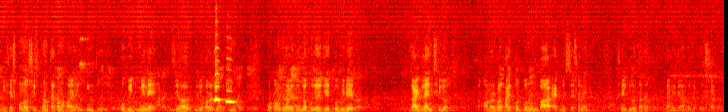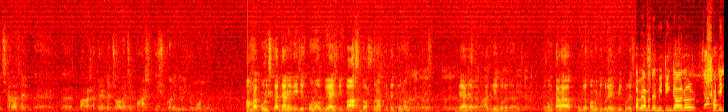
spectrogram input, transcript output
বিশেষ কোনো সিদ্ধান্ত এখনও হয়নি কিন্তু কোভিড মেনে যেভাবে পুজো করা মোটামুটিভাবে দুর্গা পুজোয় যে কোভিডের গাইডলাইন ছিল অনারেবল হাইকোর্ট বলুন বা অ্যাডমিনিস্ট্রেশনে সেইগুলো তাদের জানিয়ে দেওয়া হয়েছে পরিষ্কার। এছাড়া বারাসাতের একটা চল আছে পাস ইস্যু করে বিভিন্ন আমরা পরিষ্কার জানিয়ে দিয়েছি কোনো ভিআইপি পাস দর্শনার্থীদের জন্য দেওয়া যাবে না, আজকেই বলে দেওয়া হয়েছে। এবং তারা পুজো কমিটিগুলো এগ্রি করেছে। তবে আমাদের মিটিংটা হলো সঠিক,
